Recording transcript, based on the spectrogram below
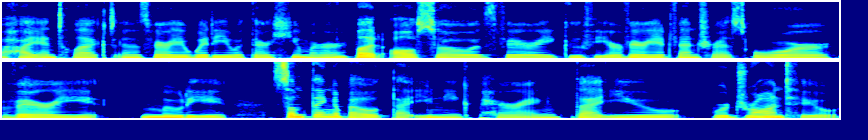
high intellect and is very witty with their humor, but also is very goofy or very adventurous or very moody. Something about that unique pairing that you were drawn to,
